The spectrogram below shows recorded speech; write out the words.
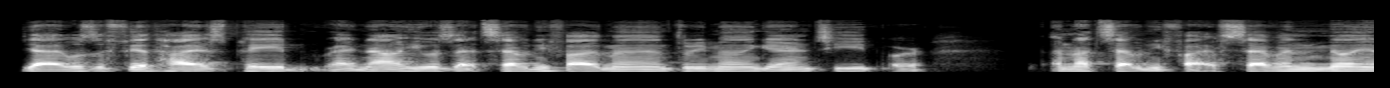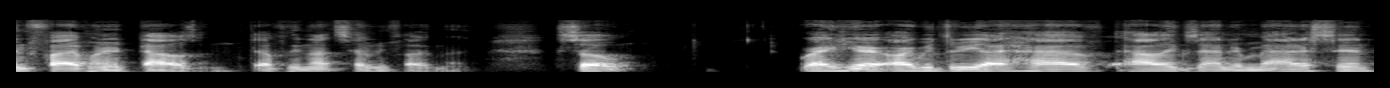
Yeah, it was the fifth highest paid right now. He was at 75 million, 3 million guaranteed, or uh, not 75, 7 million 500,000. Definitely not 75 million. So right here at RB3, I have Alexander Mattison.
